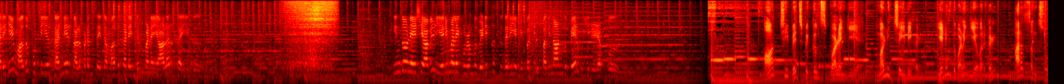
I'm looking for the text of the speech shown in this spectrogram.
அருகே மதுப்புட்டியில் தண்ணீர் கலப்படம் செய்த மதுக்கடை விற்பனையாளர் கைது. இந்தோனேஷியாவில் எரிமலை குழம்பு வெடித்து சிதறிய விபத்தில் பதினான்கு பேர் உயிரிழப்பு. ஆச்சி வெஜ் பிக்கிள்ஸ் வழங்கிய மணி செய்திகள் இணைந்து வழங்கியவர்கள் அரசன் சோ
